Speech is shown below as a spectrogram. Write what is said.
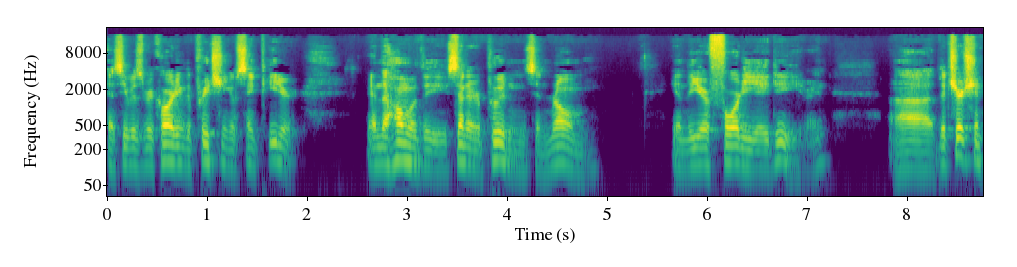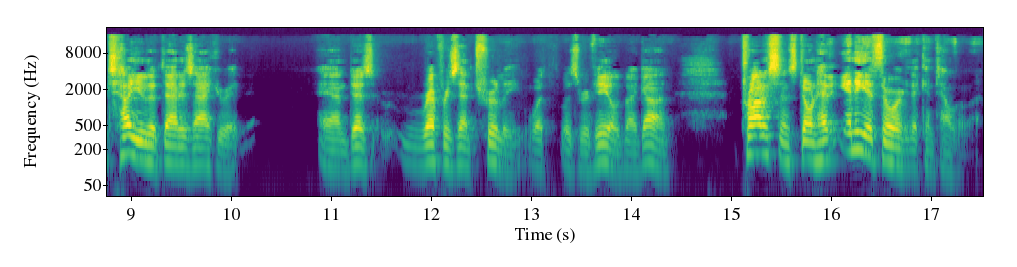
as he was recording the preaching of St. Peter in the home of the Senator Pudens in Rome in the year 40 AD, right? Uh, the church can tell you that that is accurate and does represent truly what was revealed by God. Protestants don't have any authority that can tell them that.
